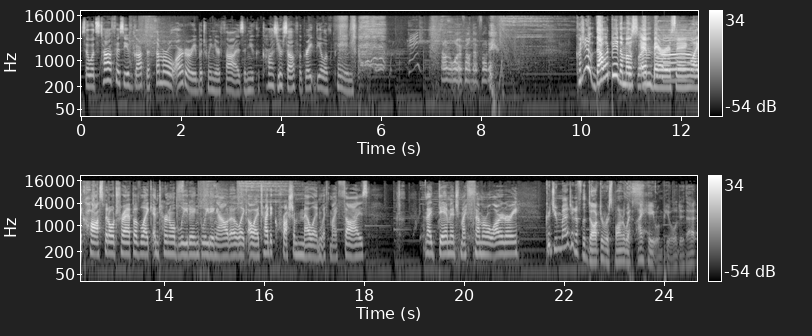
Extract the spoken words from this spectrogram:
So what's tough is you've got the femoral artery between your thighs and you could cause yourself a great deal of pain. I don't know why I found that funny. Could you that would be the most like, embarrassing "Ah." like hospital trip of like internal bleeding, bleeding out of like oh I tried to crush a melon with my thighs and I damaged my femoral artery. Could you imagine if the doctor responded with, I hate when people do that.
